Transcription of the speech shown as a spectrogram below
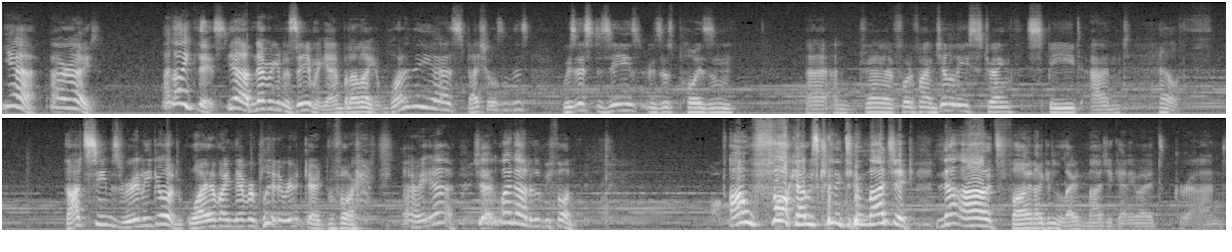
yeah, all right. I like this. Yeah, I'm never gonna see him again, but I like it. What are the uh, specials of this? Resist disease, resist poison, uh, and uh, fortify agility, strength, speed, and health. That seems really good. Why have I never played a Redguard before? Alright, yeah. Sure, why not? It'll be fun. Oh fuck! I was gonna do magic. No, oh, it's fine. I can learn magic anyway. It's grand.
